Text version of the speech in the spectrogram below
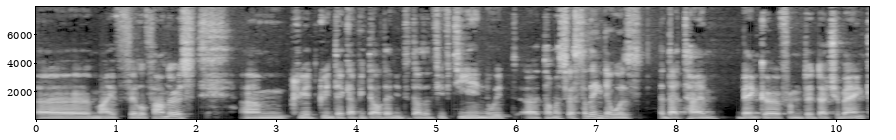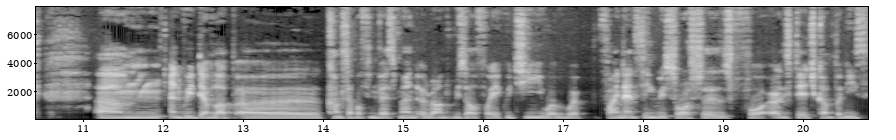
uh, my fellow founders um, create GreenTec Capital then in 2015 with uh, Thomas Festerling. That was at that time banker from the Deutsche Bank. Um, and we developed a concept of investment around result for equity where we were financing resources for early stage companies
